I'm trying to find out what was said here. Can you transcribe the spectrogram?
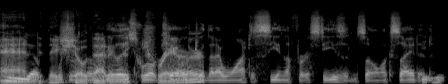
and Yep. they showed that really in this cool trailer character that I want to see in the first season. So I'm excited. Mhm.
